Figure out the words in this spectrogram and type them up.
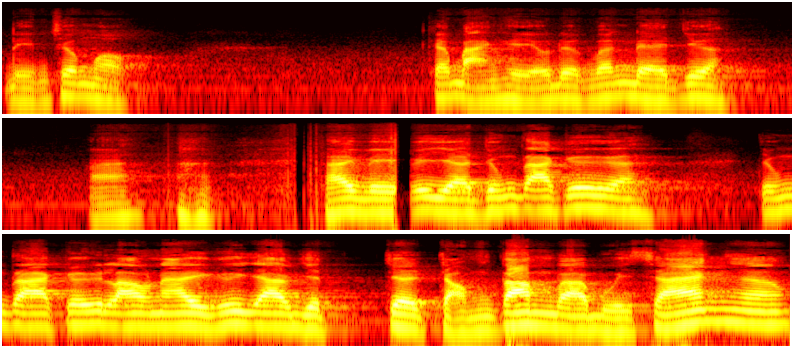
điểm số 1 các bạn hiểu được vấn đề chưa? À thay vì bây giờ chúng ta cứ chúng ta cứ lâu nay cứ giao dịch trọng tâm vào buổi sáng không?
